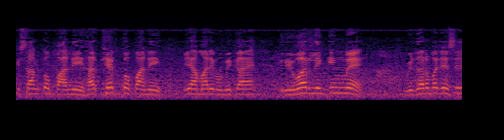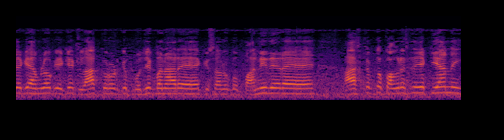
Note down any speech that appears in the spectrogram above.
किसान को पानी, हर खेत को पानी, ये हमारी भूमिका है। रिवर लिंकिंग में विदर्भ जैसी जगह हम लोग एक एक लाख करोड़ के प्रोजेक्ट बना रहे हैं, किसानों को पानी दे रहे हैं। आज तक तो कांग्रेस ने ये किया नहीं।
